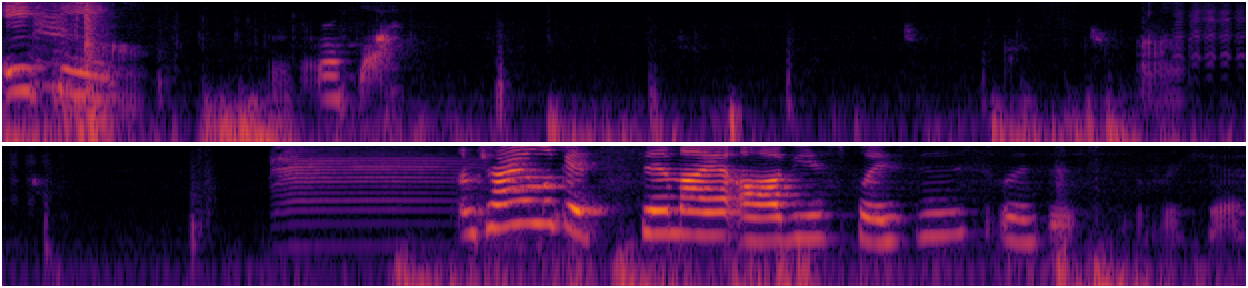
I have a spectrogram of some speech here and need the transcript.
18. Okay, we'll fly. I'm trying to look at semi-obvious places. What is this over here?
